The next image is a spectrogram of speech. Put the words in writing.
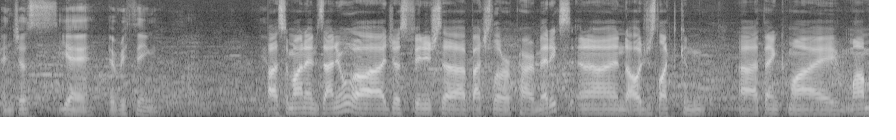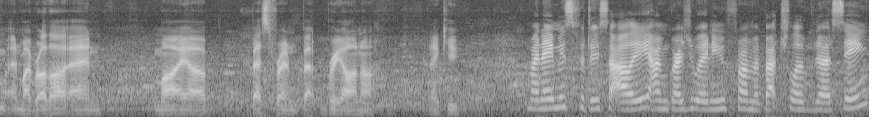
and just yeah everything. Uh, so my name's Daniel. I just finished a Bachelor of Paramedics, and I would just like to uh, thank my mum and my brother and my uh, best friend Brianna. Thank you. My name is Fidusa Ali. I'm graduating from a Bachelor of Nursing.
